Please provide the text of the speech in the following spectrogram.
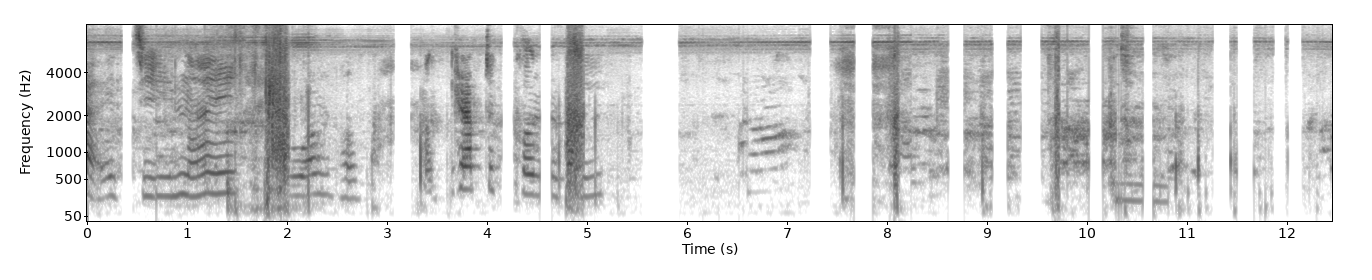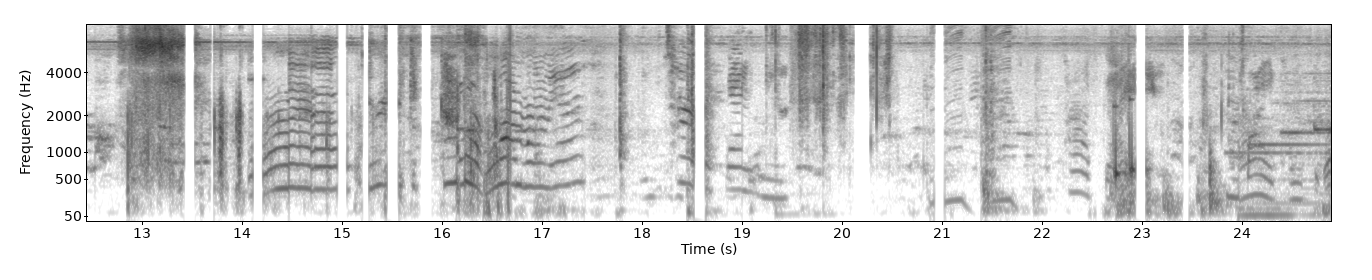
chạy chị này luôn thật khép chắc hơn tí Mày không được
